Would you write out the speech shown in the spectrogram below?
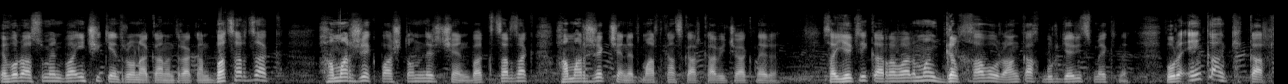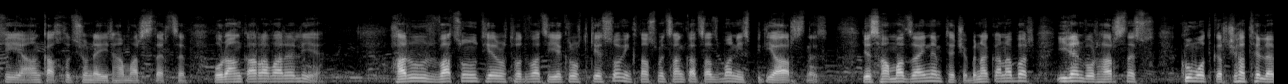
Են որ ասում են, բա ինչի կենտրոնական ընտրական, բացարձակ համարժեք պաշտոններ չեն, բացարձակ համարժեք չեն այդ մարդկանց կարգավիճակները։ Սա երկրի կառավարման գլխավոր անկախ բուրգերից մեկն է, որը այնքան կարխի է անկախություն է իր համար ստեղծել, որ անկառավարելի է։ 168-րդ հոդվածի երկրորդ կեսով ինքն ասում է ցանկացած բան ինձ պիտի հարցնես։ Ես համաձայն եմ, թե չէ։ Բնականաբար իրեն որ հարցնես, քու մոտ կրճատել է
